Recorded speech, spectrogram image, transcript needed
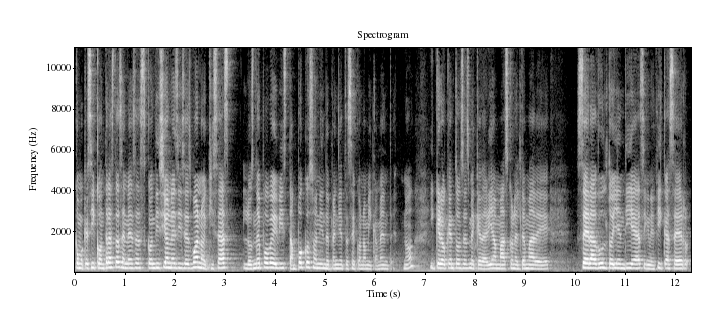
como que si contrastas en esas condiciones, dices, bueno, quizás los Nepo Babies tampoco son independientes económicamente, ¿no? Y creo que entonces me quedaría más con el tema de ser adulto hoy en día significa ser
